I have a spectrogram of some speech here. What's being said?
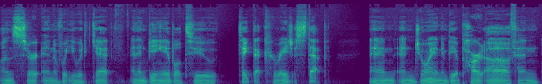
uncertain of what you would get, and then being able to take that courageous step and and join and be a part of and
